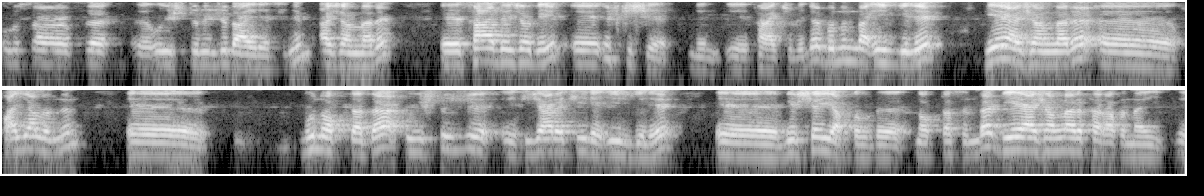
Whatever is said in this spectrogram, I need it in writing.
Uluslararası e, Uyuşturucu Dairesi'nin ajanları e, sadece o değil, e, üç kişinin e, takibidir. Bununla ilgili YE ajanları e, Falyalı'nın e, bu noktada uyuşturucu e, ticaretiyle ilgili e, bir şey yapıldığı noktasında diğer ajanları tarafından e,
